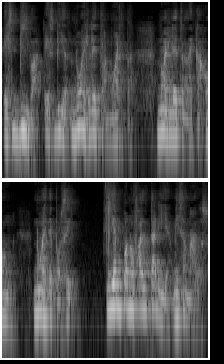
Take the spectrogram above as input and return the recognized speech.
Es viva, es vida, no es letra muerta, no es letra de cajón, no es de por sí. Tiempo no faltaría, mis amados,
